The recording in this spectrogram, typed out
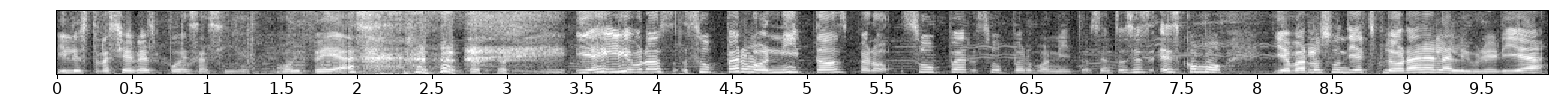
ilustraciones pues así muy feas. y hay libros súper bonitos, pero súper, súper bonitos. Entonces es como llevarlos un día a explorar a la librería,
